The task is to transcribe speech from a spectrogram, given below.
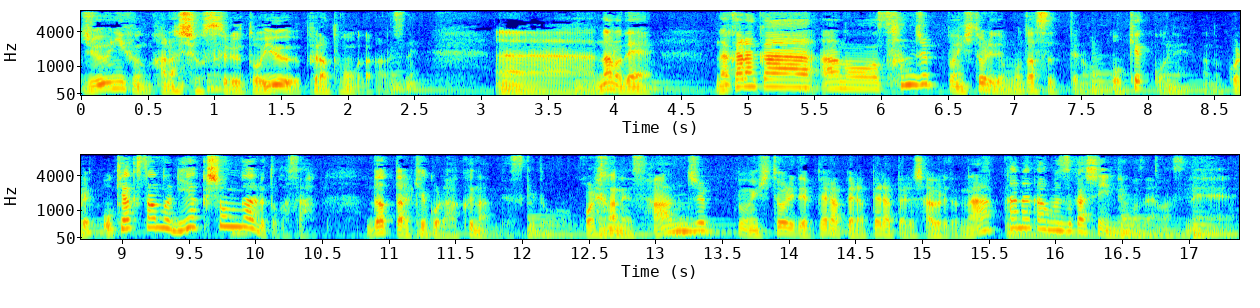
12分話をするというプラットフォームだからですね。なので、なかなか、あの、30分一人で持たすっていうのは、こう結構ね、あの、これ、お客さんのリアクションがあるとかさ、だったら結構楽なんですけど、これがね、30分一人でペラペラペラペラ喋るとなかなか難しいんでございますね。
